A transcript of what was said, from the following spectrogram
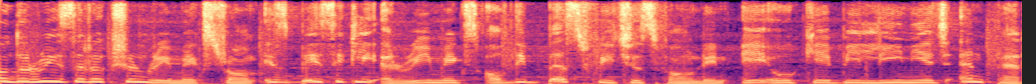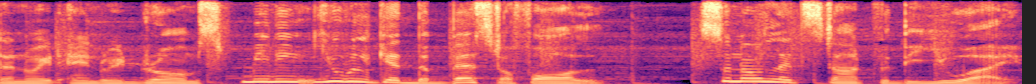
Now the Resurrection Remix ROM is basically a remix of the best features found in AOKP Lineage and Paranoid Android ROMs, meaning you will get the best of all. So now let's start with the UI.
